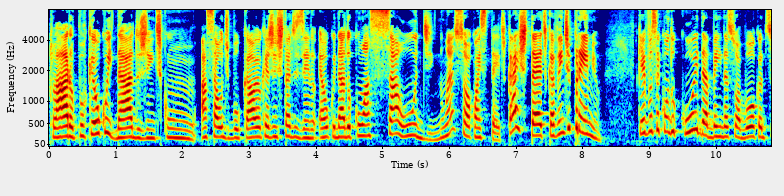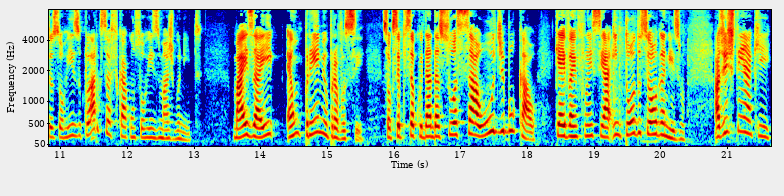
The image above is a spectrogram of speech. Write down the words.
Claro, porque o cuidado, gente, com a saúde bucal é o que a gente está dizendo, é o cuidado com a saúde, não é só com a estética. A estética vem de prêmio. Porque aí você, quando cuida bem da sua boca, do seu sorriso, claro que você vai ficar com um sorriso mais bonito. Mas aí é um prêmio para você. Só que você precisa cuidar da sua saúde bucal, que aí vai influenciar em todo o seu organismo. A gente tem aqui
